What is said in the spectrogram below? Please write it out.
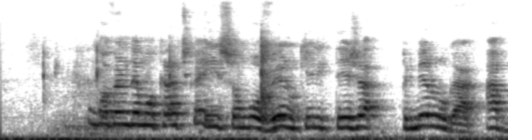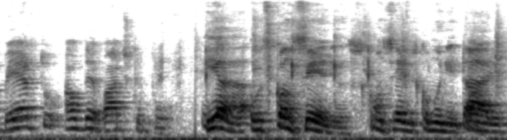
Um governo democrático é isso, é um governo que ele esteja, em primeiro lugar, aberto ao debate com o povo. E os conselhos, conselhos comunitários,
